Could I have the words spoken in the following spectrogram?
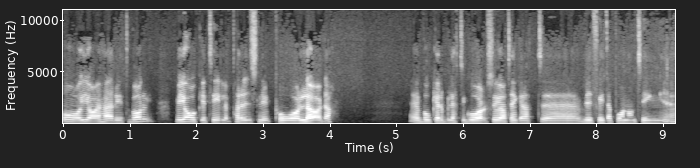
Mm. Och jag är här i Göteborg. Men jag åker till Paris nu på lördag. Eh, bokade biljett igår så jag tänker att eh, vi får hitta på någonting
